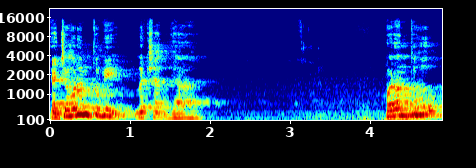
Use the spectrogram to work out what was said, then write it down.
त्याच्यावरून तुम्ही लक्षात घ्या. परंतु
